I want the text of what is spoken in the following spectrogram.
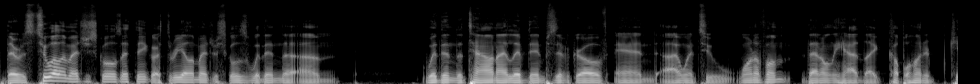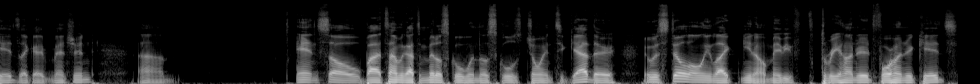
there was two elementary schools, I think, or three elementary schools within the um, within the town I lived in, Pacific Grove, and I went to one of them that only had like a couple hundred kids, like I mentioned. Um, and so by the time we got to middle school, when those schools joined together, it was still only like, you know, maybe 300, 400 kids.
